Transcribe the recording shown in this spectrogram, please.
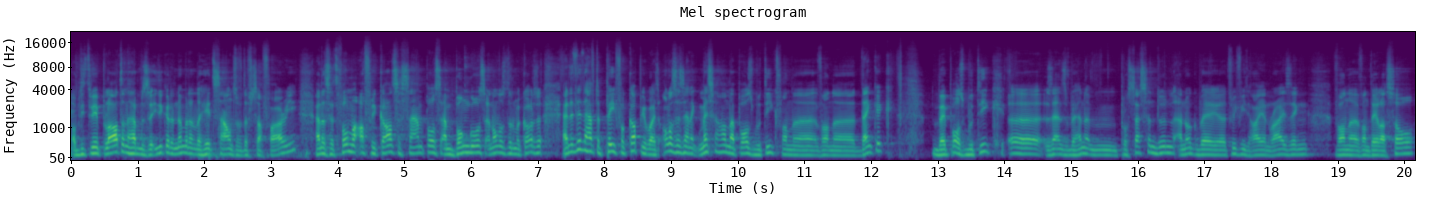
Op die twee platen hebben ze iedere keer een nummer en dat heet Sounds of the Safari. En dat zit vol met Afrikaanse samples en bongo's en alles door elkaar. En they didn't have to pay for copyright. Alles is eigenlijk misgegaan met Paul's Boutique van, eh, van eh, denk ik. Bij Paul's Boutique eh, zijn ze beginnen processen doen en ook bij eh, Three Feet High and Rising van, eh, van De La Soul.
